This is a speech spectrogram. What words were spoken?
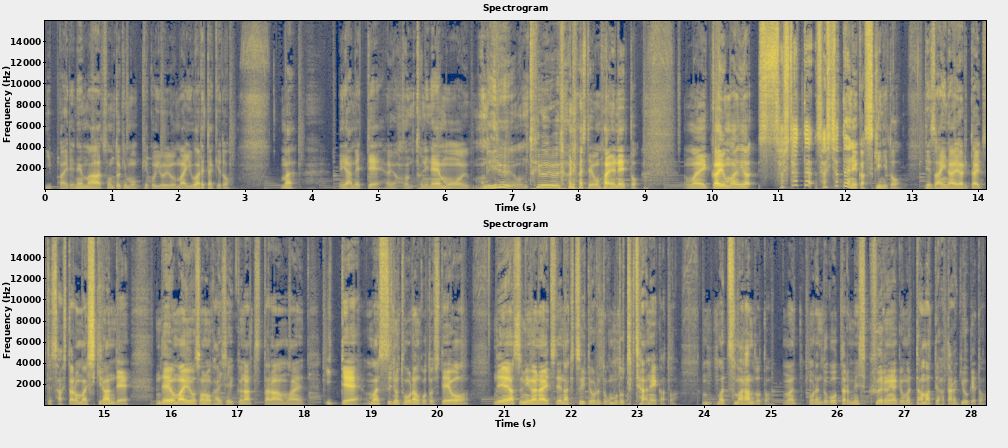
いっぱいでね、まあその時も結構いろいろまあ言われたけど、まあ、やめて、本当にね、もう、本当いる、本当いろいろ言われましたよ、お前ね、と。お前一回、お前、いや、刺しちゃった、刺しちゃったやねえか、好きにと。デザイナーやりたいっつって刺したらお前仕切らんで、で、お前よその会社行くなっつったら、お前行って、お前筋の通らんことしてよ。で、休みがないっつって泣きついて俺のとこ戻ってきたやねえかと。お前つまらんぞと。お前、俺のとこおったら飯食えるんやけど、お前黙って働きよけと。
